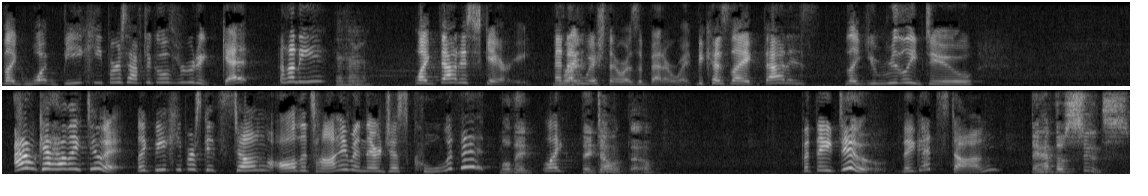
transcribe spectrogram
like what beekeepers have to go through to get honey, hmm like that is scary. And I wish there was a better way because like that is like you really do don't get how they do it. Like beekeepers get stung all the time and they're just cool with it. well they Like they don't though but they do. They get stung. they have those suits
